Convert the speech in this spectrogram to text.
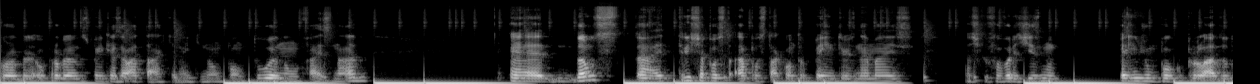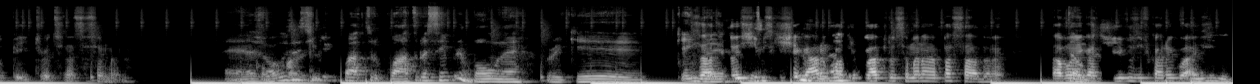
o problema dos Panthers é o ataque, né? Que não pontua, não faz nada. É, não, ah, é triste apostar, apostar, contra o Panthers, né? Mas acho que o favoritismo pende um pouco pro lado do Patriots nessa semana. É, jogos desse time 4-4 é sempre bom, né? Porque quem Exato, dois times que chegaram 4-4 né? semana passada, né? Estavam então, negativos e ficaram iguais. Sim,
